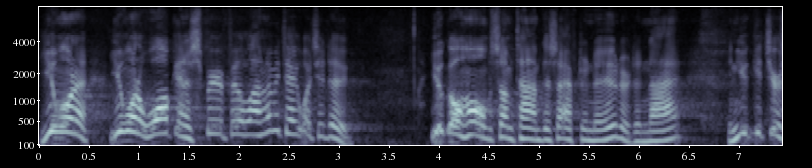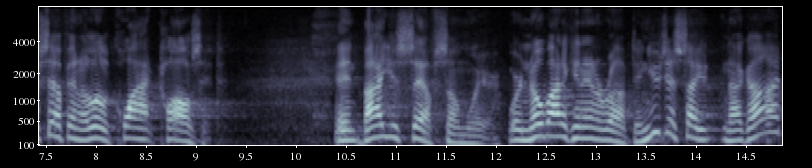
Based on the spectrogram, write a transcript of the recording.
You want to you want to walk in a spirit filled life? Let me tell you what you do. You go home sometime this afternoon or tonight, and you get yourself in a little quiet closet and by yourself somewhere where nobody can interrupt. And you just say, Now, God,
